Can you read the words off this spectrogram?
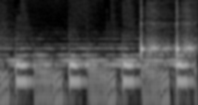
Thank you.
